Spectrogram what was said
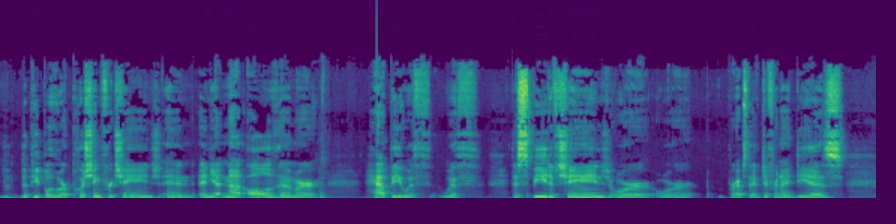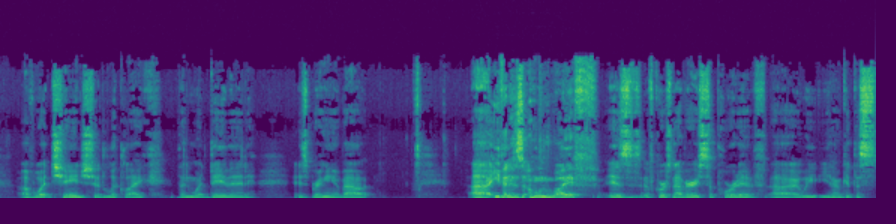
the, people who are pushing for change, and and yet not all of them are happy with with the speed of change, or or perhaps they have different ideas of what change should look like than what David is bringing about. Uh, even his own wife is, of course, not very supportive. Uh, we, you know, get this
